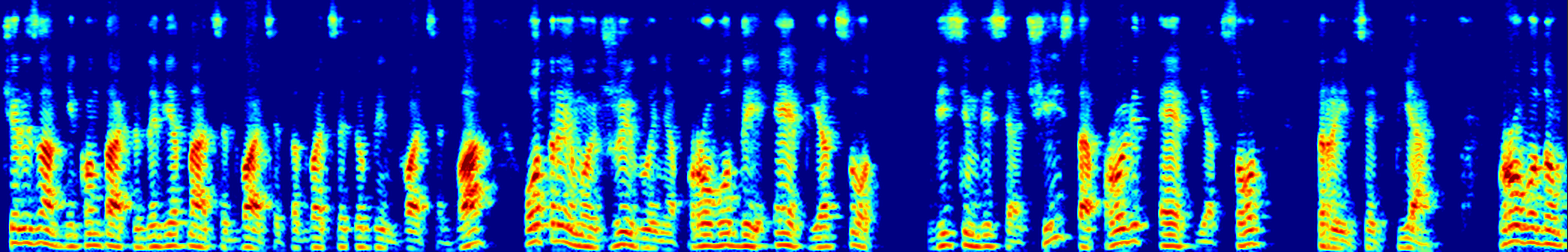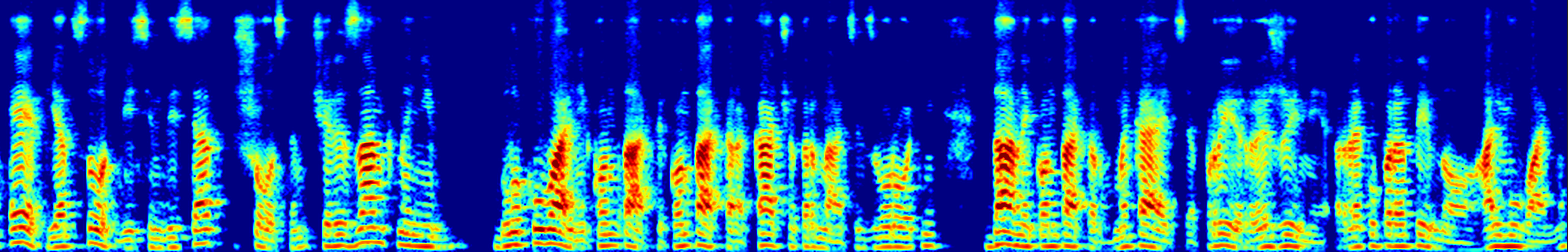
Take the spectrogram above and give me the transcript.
Через замкні контакти 19, 20 та 21, 22 отримують живлення проводи Е586 та провід Е535 проводом Е586 через замкнені блокувальні контакти контактора К14 зворотні. Даний контактор вмикається при режимі рекуперативного гальмування.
